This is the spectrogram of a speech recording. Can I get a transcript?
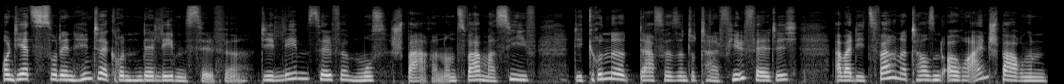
Und jetzt zu den Hintergründen der Lebenshilfe. Die Lebenshilfe muss sparen und zwar massiv. Die Gründe dafür sind total vielfältig, aber die 200.000 Euro Einsparungen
